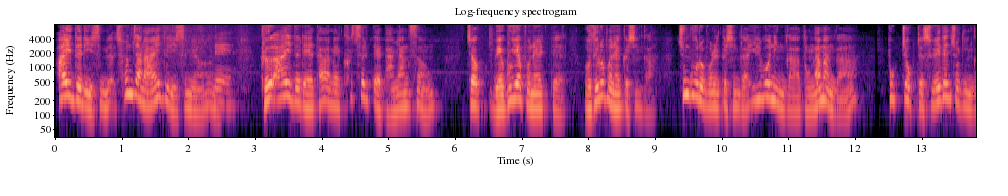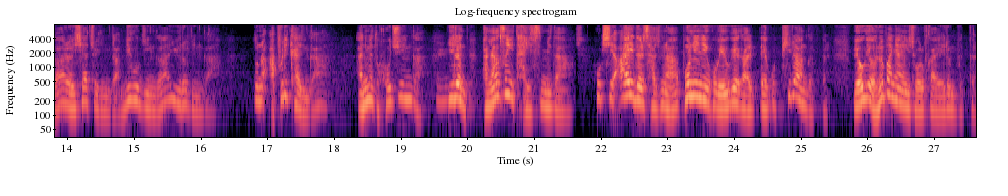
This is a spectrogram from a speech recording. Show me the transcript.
아이들이 있으면 손자나 아이들이 있으면 네. 그 아이들의 다음에 컸을 때 방향성, 즉 외국에 보낼 때 어디로 보낼 것인가, 중국으로 보낼 것인가, 일본인가, 동남아인가, 북쪽 저 스웨덴 쪽인가, 러시아 쪽인가, 미국인가, 유럽인가, 또는 아프리카인가, 아니면 또 호주인가 이런 방향성이 다 있습니다. 혹시 아이들 사주나 본인이 그 외국에 갈 때 꼭 필요한 것들, 외국에 어느 방향이 좋을까요? 이런 분들.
